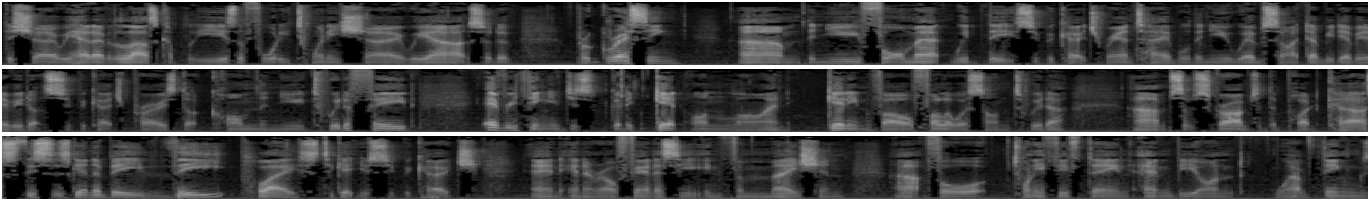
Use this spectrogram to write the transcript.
the show we had over the last couple of years, the 40 20 show, we are sort of progressing um, the new format with the Supercoach Roundtable, the new website www.supercoachpros.com, the new Twitter feed, everything. You've just got to get online, get involved, follow us on Twitter, um, subscribe to the podcast. This is going to be the place to get your Supercoach and NRL fantasy information uh, for 2015 and beyond. We'll have things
